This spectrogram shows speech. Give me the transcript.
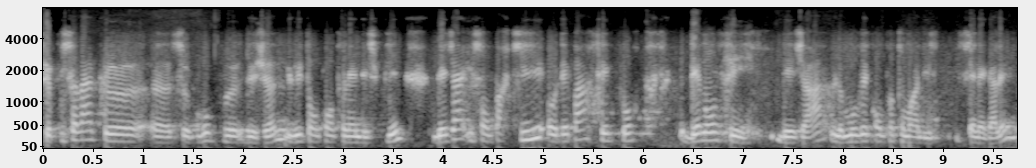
c'est pour cela que euh, ce groupe de jeunes, luttons contre l'indiscipline, déjà ils sont partis, au départ c'est pour dénoncer déjà le mauvais comportement du Sénégalais.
